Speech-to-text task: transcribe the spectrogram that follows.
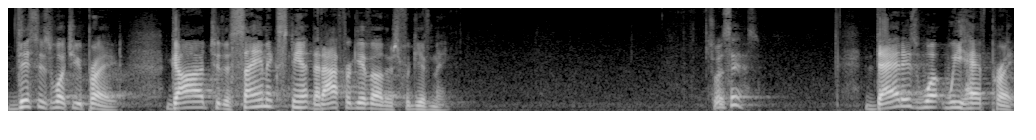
this is what you prayed God, to the same extent that I forgive others, forgive me. What it says. That is what we have prayed.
